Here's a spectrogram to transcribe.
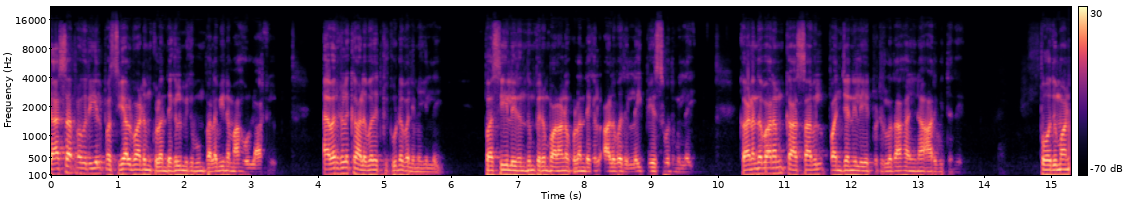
காசா பகுதியில் பசியால் வாடும் குழந்தைகள் மிகவும் பலவீனமாக உள்ளார்கள். அவர்களுக்கு அழுவதற்கு கூட வலிமை இல்லை. பசியிலிருந்தும் பெரும்பாலான குழந்தைகள் அழுவதில்லை பேசுவதும் இல்லை. கடந்த வாரம் காசாவில் பஞ்ச நிலை ஏற்பட்டுள்ளதாக ஐநா அறிவித்தது. போதுமான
